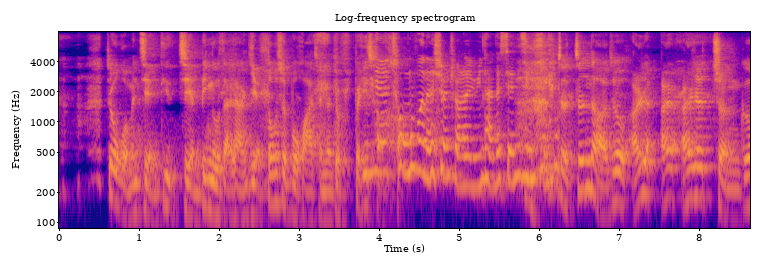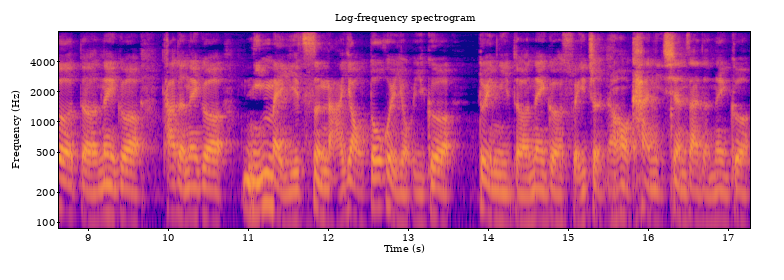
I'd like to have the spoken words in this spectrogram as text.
就我们检地检病毒载量也都是不花钱的，就非常充分的宣传了云南的先进性。这真的就而且而而且整个的那个它的那个，你每一次拿药都会有一个。对你的那个随诊，然后看你现在的那个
